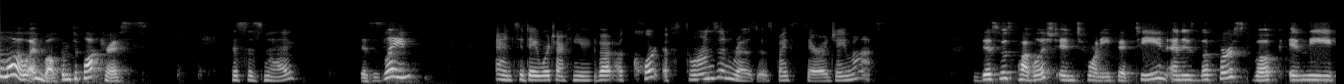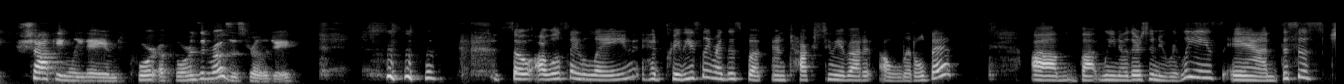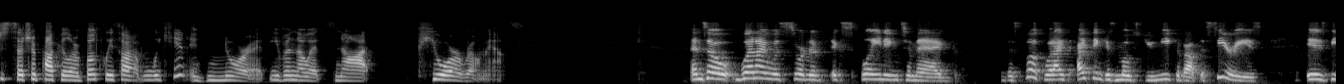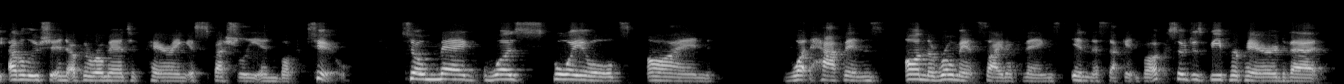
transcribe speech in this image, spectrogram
Hello and welcome to Plot Trysts. This is Meg, This is Lane. and today we're talking about A Court of Thorns and Roses by Sarah J. Maas. This was published in 2015 and is the first book in the shockingly named Court of Thorns and Roses trilogy. so I will say Lane had previously read this book and talked to me about it a little bit. Um, but we know there's a new release, and this is just such a popular book. We thought, well, we can't ignore it, even though it's not pure romance. And so when I was sort of explaining to Meg this book, what I, I think is most unique about the series is the evolution of the romantic pairing, especially in book two. So Meg was spoiled on what happens on the romance side of things in the second book. So just be prepared that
